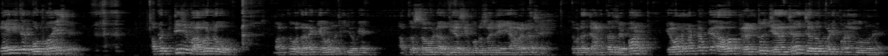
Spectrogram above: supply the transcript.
કઈ રીતે ગોઠવાય છે? આ બધી જ બાબતો, મારે તો વધારે કહેવું નથી, જોકે આપ તો સૌ અભ્યાસી પુરુષો જ અહીંયા આવેલા છે. તો બધા જાણતા છે. પણ કહેવાનો મતલબ કે આવા ગ્રંથો જ્યાં જ્યાં જરૂર પડી પણ ગુરુને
